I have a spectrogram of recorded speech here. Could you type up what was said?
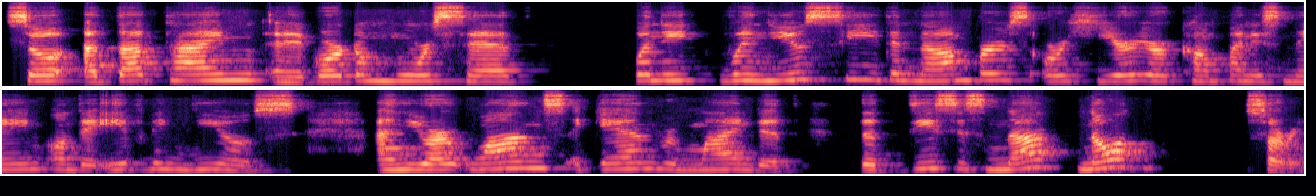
So at that time, uh, Gordon Moore said, when you, when you see the numbers or hear your company's name on the evening news, and you are once again reminded that this is not, not sorry,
